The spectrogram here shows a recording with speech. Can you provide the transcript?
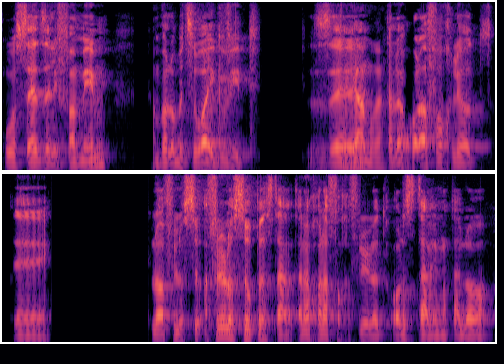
הוא עושה את זה לפעמים, אבל לא בצורה עקבית. זה, לגמרי. אתה לא יכול להפוך להיות, אה, לא אפילו, אפילו לא סופרסטאר, אתה לא יכול להפוך אפילו להיות אולסטאר אם אתה לא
